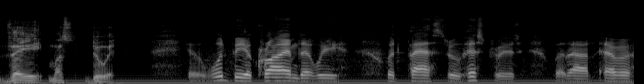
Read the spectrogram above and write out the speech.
They must do it. It would be a crime that we would pass through history without ever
